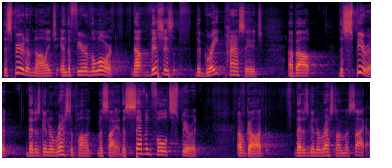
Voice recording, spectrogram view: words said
the Spirit of knowledge, and the fear of the Lord. Now, this is the great passage about the Spirit that is going to rest upon Messiah, the sevenfold Spirit of God that is going to rest on Messiah.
